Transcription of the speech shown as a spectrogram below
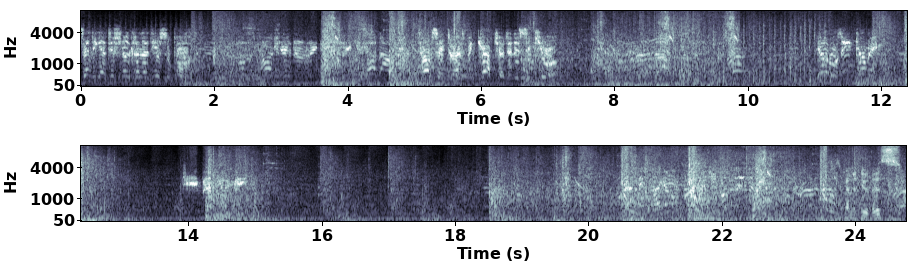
Sending additional grenadier support. Town sector has been captured and is secure. Jabos incoming! Do this.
